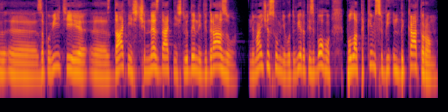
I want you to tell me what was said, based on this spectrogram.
е, заповіті е, здатність чи нездатність людини відразу не маючи сумніву, довіритись Богу була таким собі індикатором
